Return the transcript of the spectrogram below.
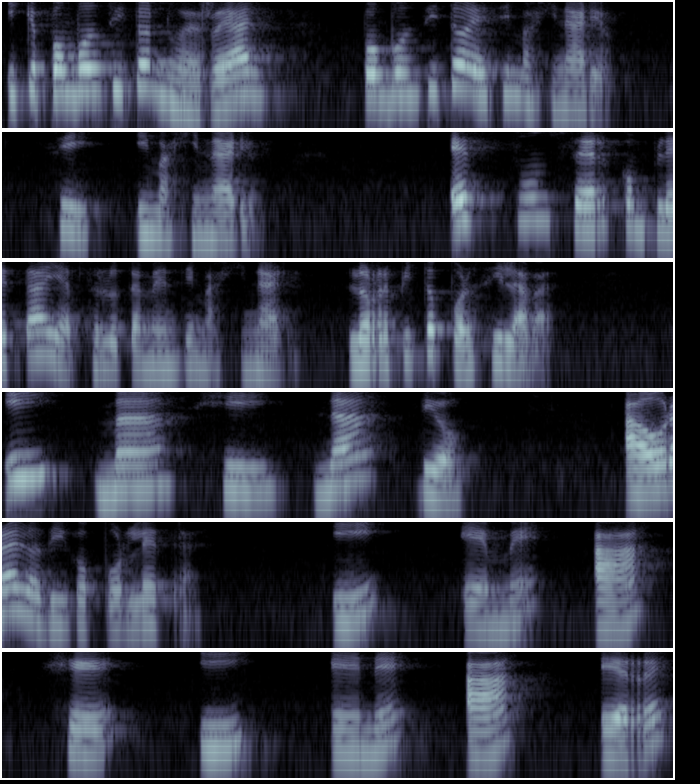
y que Pomboncito no es real. Pomboncito es imaginario. Sí, imaginario. Es un ser completa y absolutamente imaginario. Lo repito por sílabas. I-ma-gi-na-rio. Ahora lo digo por letras. I, M, A, G, I, N, A, R,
